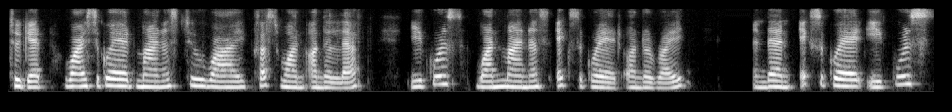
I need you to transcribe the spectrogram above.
To get y squared minus 2y plus 1 on the left equals 1 minus x squared on the right. And then x squared equals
